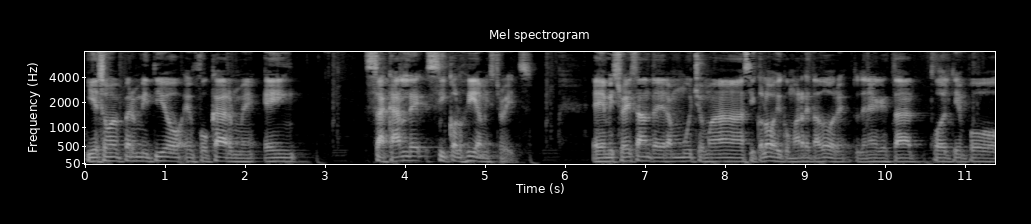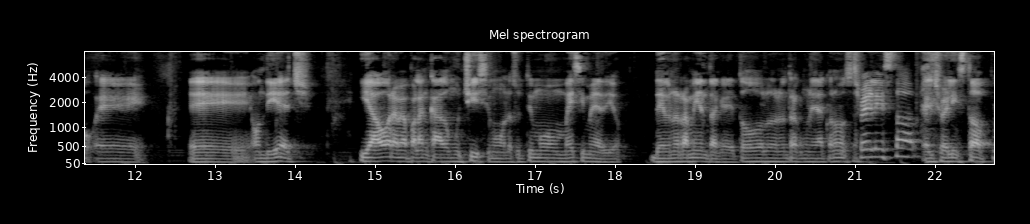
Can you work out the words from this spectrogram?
Y eso me permitió enfocarme en sacarle psicología a mis trades. Eh, mis trades antes eran mucho más psicológicos, más retadores. Tú tenías que estar todo el tiempo eh, eh, on the edge. Y ahora me ha apalancado muchísimo en los últimos mes y medio de una herramienta que toda nuestra comunidad conoce. Trailing stop. El trailing stop.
